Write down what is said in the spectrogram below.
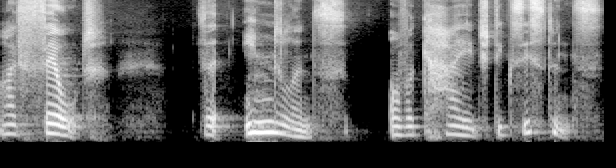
I felt the indolence of a caged existence.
